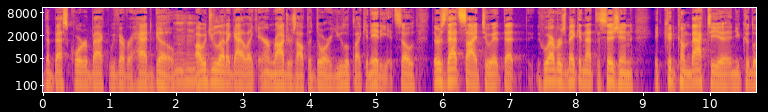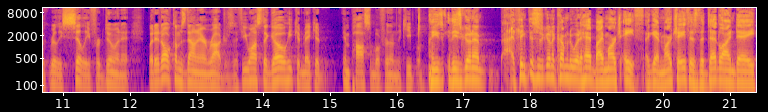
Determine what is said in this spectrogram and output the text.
the best quarterback we've ever had go? Mm-hmm. Why would you let a guy like Aaron Rodgers out the door? You look like an idiot. So there's that side to it that whoever's making that decision, it could come back to you and you could look really silly for doing it. But it all comes down to Aaron Rodgers. If he wants to go, he could make it impossible for them to keep him. He's he's going to. I think this is going to come to a head by March eighth. Again, March eighth is the deadline day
